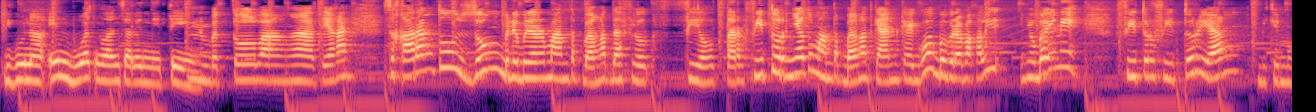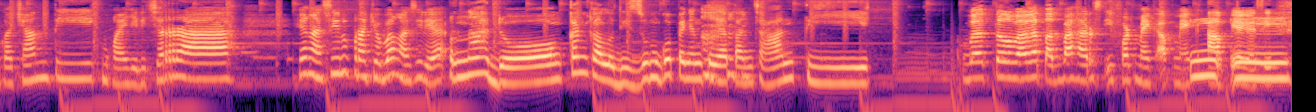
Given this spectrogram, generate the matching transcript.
digunain buat ngelancarin meeting. Hmm, betul banget ya kan. Sekarang tuh Zoom bener-bener mantep banget dah fil- filter fiturnya tuh mantep banget kan. Kayak gue beberapa kali nyobain nih fitur-fitur yang bikin muka cantik, mukanya jadi cerah. Ya nggak sih lu pernah coba nggak sih dia? Pernah dong, kan kalau di Zoom gue pengen kelihatan cantik. Betul banget tanpa harus effort make up make up ya gak sih?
